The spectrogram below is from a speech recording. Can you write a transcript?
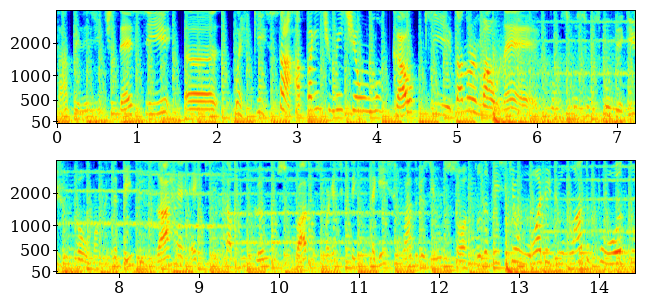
Tá, beleza, a gente desce e... Uh... Ué, que isso? Tá, aparentemente é um local que tá normal, né? Como se fosse um esconderijo. Bom, uma coisa bem bizarra é que tá bugando os quadros. Parece que tem três quadros em um só. Toda vez que eu olho de um lado pro outro,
